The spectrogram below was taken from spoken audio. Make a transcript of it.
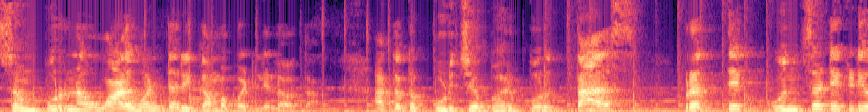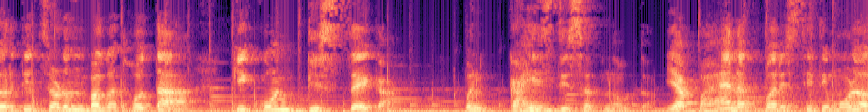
संपूर्ण वाळवंट रिकामा पडलेला होता. आता तो पुढचे भरपूर तास प्रत्येक उंच टेकडीवरती चढून बघत होता की कोण दिसतंय का. पण काहीच दिसत नव्हतं. या भयानक परिस्थितीमुळं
